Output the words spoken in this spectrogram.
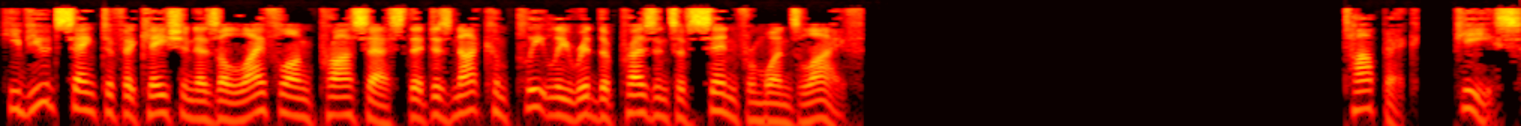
He viewed sanctification as a lifelong process that does not completely rid the presence of sin from one's life. Peace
